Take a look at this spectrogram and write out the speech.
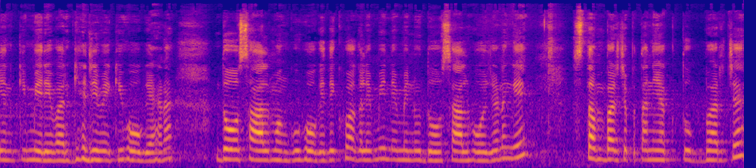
ਯਾਨੀ ਕਿ ਮੇਰੇ ਵਰਗੀਆਂ ਜਿਵੇਂ ਕਿ ਹੋ ਗਿਆ ਹੈਨਾ? 2 ਸਾਲ ਮੰਗੂ ਹੋ ਗਏ। ਦੇਖੋ ਅਗਲੇ ਮਹੀਨੇ ਮੈਨੂੰ 2 ਸਾਲ ਹੋ ਜਾਣਗੇ ਸਤੰਬਰ ਚ ਪਤਾ ਨਹੀਂ ਅਕਤੂਬਰ ਚ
